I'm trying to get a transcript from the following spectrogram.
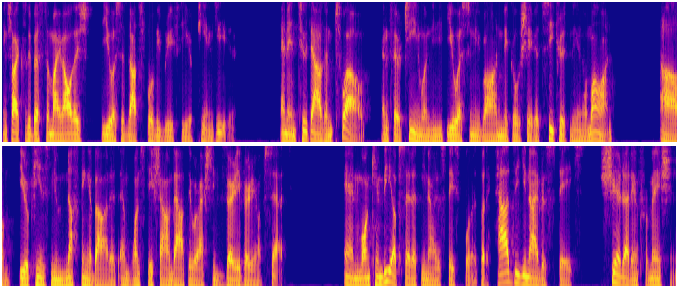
In fact, to the best of my knowledge, the U.S. has not fully briefed the Europeans either. And in 2012 and 13, when the U.S. and Iran negotiated secretly in Oman, um, Europeans knew nothing about it. And once they found out, they were actually very, very upset. And one can be upset at the United States for it. But had the United States shared that information,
